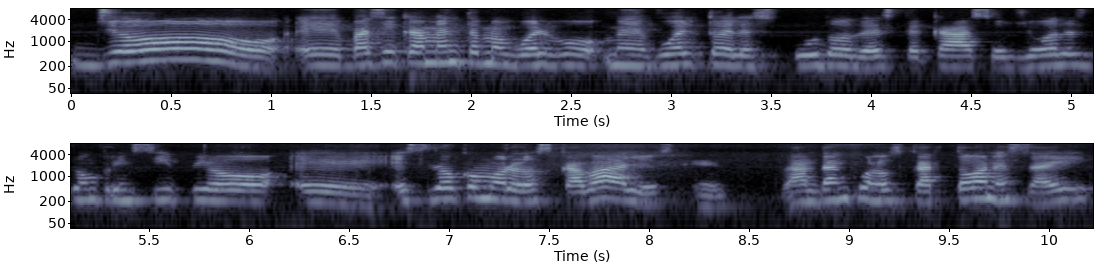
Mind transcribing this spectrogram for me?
Yo eh, básicamente me vuelvo, me he vuelto el escudo de este caso. Yo desde un principio eh, he sido como los caballos que andan con los cartones ahí.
